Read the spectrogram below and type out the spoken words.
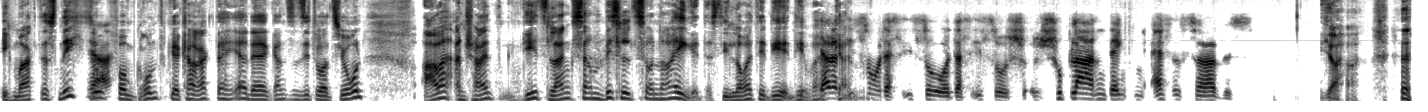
Ich mag das nicht, so Ja. vom Grundcharakter her der ganzen Situation. Aber anscheinend geht's langsam ein bisschen zur Neige, dass die Leute, die, die ja, das ist so, das ist so, das ist so Sch Schubladendenken as a Service. Ja.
